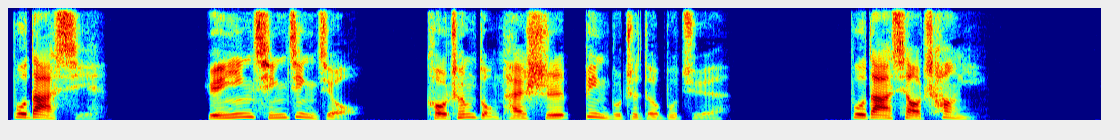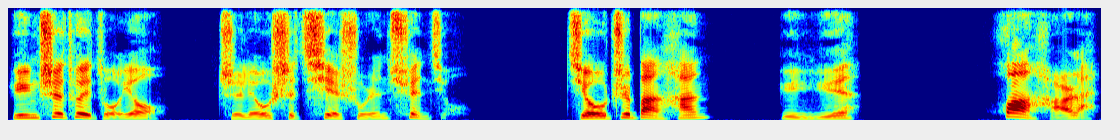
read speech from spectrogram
布大喜。允殷勤敬酒，口称董太师并不知得不绝。布大笑畅饮，允斥退左右，只留侍妾数人劝酒。酒至半酣，允曰：“唤孩儿来，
